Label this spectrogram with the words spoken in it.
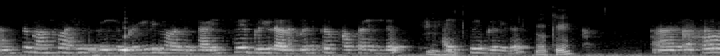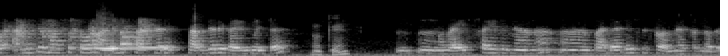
അഞ്ച് മാസമായി ബ്ലീഡിങ് വന്നിട്ട് ഐ സി ബ്ലീഡാണ്. ക്ലിനിക്കൽ പ്രൊഫൈലിൽ ഐ സി ബ്ലീഡ്. ഓക്കെ. ഇപ്പോ അഞ്ച് മാസത്തോളമായി സർജറി സർജറി കഴിഞ്ഞിട്ട്. ഓക്കെ. റൈറ്റ് സൈഡിനാണ് പാരാലിസിസ് വന്നേക്കുന്നത്.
